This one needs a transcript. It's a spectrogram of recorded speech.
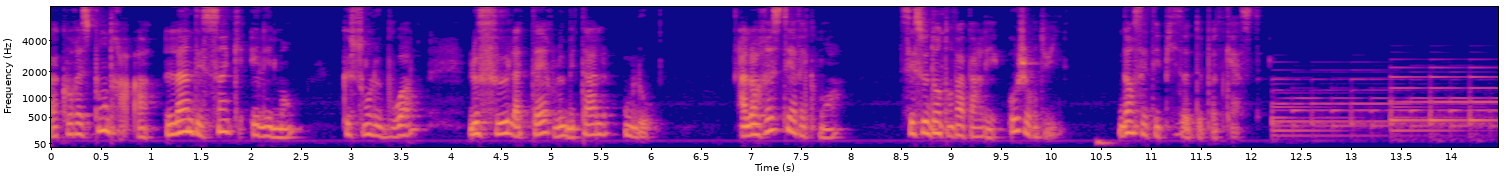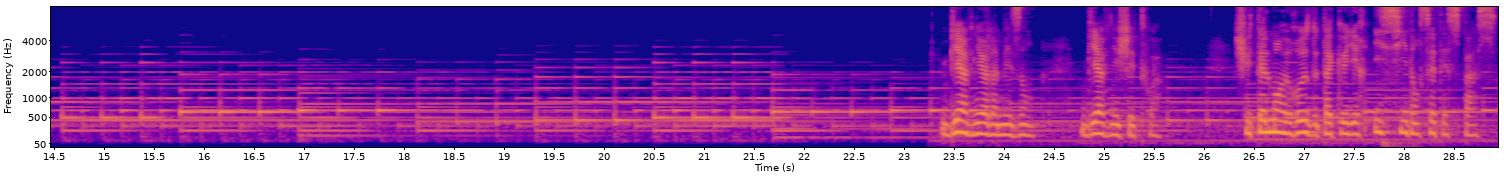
va correspondre à l'un des cinq éléments que sont le bois, le feu, la terre, le métal ou l'eau. Alors restez avec moi, c'est ce dont on va parler aujourd'hui dans cet épisode de podcast. Bienvenue à la maison, bienvenue chez toi. Je suis tellement heureuse de t'accueillir ici dans cet espace,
